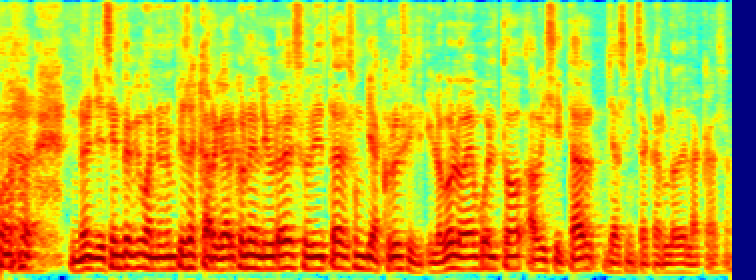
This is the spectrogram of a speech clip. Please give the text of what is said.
no, yo siento que cuando uno empieza a cargar con el libro de Zurita es un via crucis y luego lo he vuelto a visitar ya sin sacarlo de la casa.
